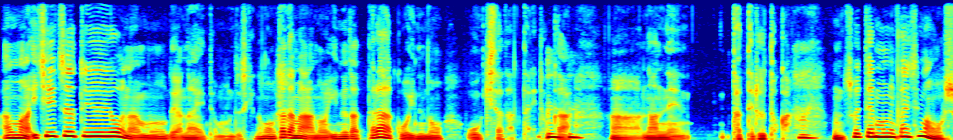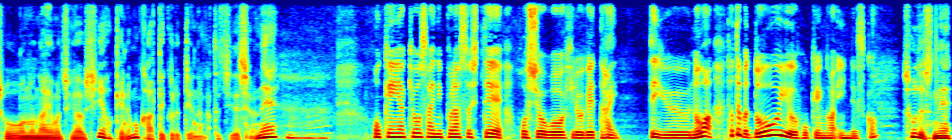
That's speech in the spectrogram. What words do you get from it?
あの、まあ、一律というようなものではないと思うんですけども、ただまあ、あの、犬だったら、こう、犬の大きさだったりとか、うんうんあー何年経ってるとか、はい。うん、そういったものに関しても保証の内容も違うし、保険料も変わってくるっていうような形ですよね。保険や共済にプラスして保証を広げたいっていうのは例えばどういう保険がいいんですか？そうですね。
